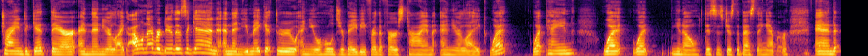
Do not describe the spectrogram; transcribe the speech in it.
trying to get there and then you're like i will never do this again and then you make it through and you hold your baby for the first time and you're like what what pain? What, what, you know, this is just the best thing ever. And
